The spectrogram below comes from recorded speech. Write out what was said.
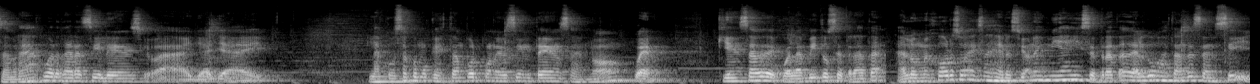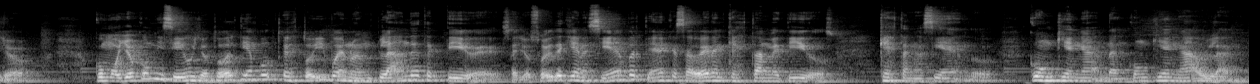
Sabrás guardar silencio. Ay, ay, ay. Las cosas como que están por ponerse intensas, ¿no? Bueno, quién sabe de cuál ámbito se trata. A lo mejor son exageraciones mías y se trata de algo bastante sencillo. Como yo con mis hijos, yo todo el tiempo estoy, bueno, en plan detective. O sea, yo soy de quienes siempre tienen que saber en qué están metidos, qué están haciendo, con quién andan, con quién hablan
